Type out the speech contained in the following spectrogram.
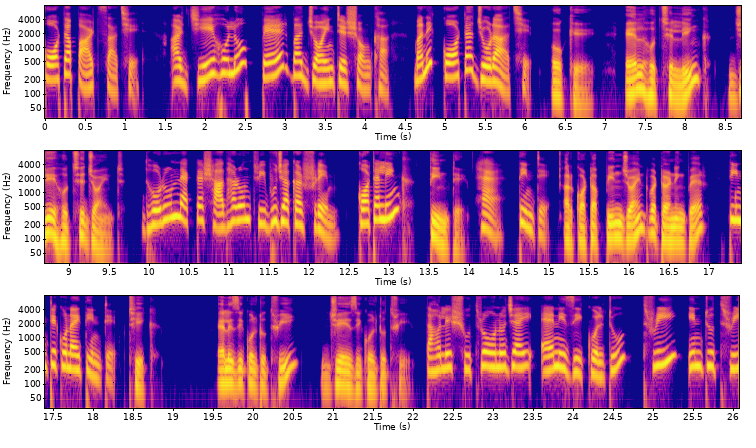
কটা পার্টস আছে। আর জে হলো পের বা জয়েন্টের সংখ্যা মানে কটা জোড়া আছে। ওকে এল হচ্ছে লিঙ্ক জে হচ্ছে জয়েন্ট ধরুন একটা সাধারণ ত্রিভুজাকার ফ্রেম কটা লিঙ্ক তিনটে। হ্যাঁ তিনটে। আর কটা পিন জয়েন্ট বা টার্নিং পেয়ার তিনটে কোনায় তিনটে। ঠিক। L is equal to three J is equal to three তাহলে সূত্র অনুযায়ী N is equal to three into three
